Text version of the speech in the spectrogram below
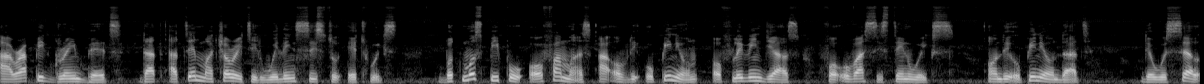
are rapid growing birds that attain maturity within 6 to 8 weeks. But most people or farmers are of the opinion of leaving theirs for over 16 weeks on the opinion that they will sell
